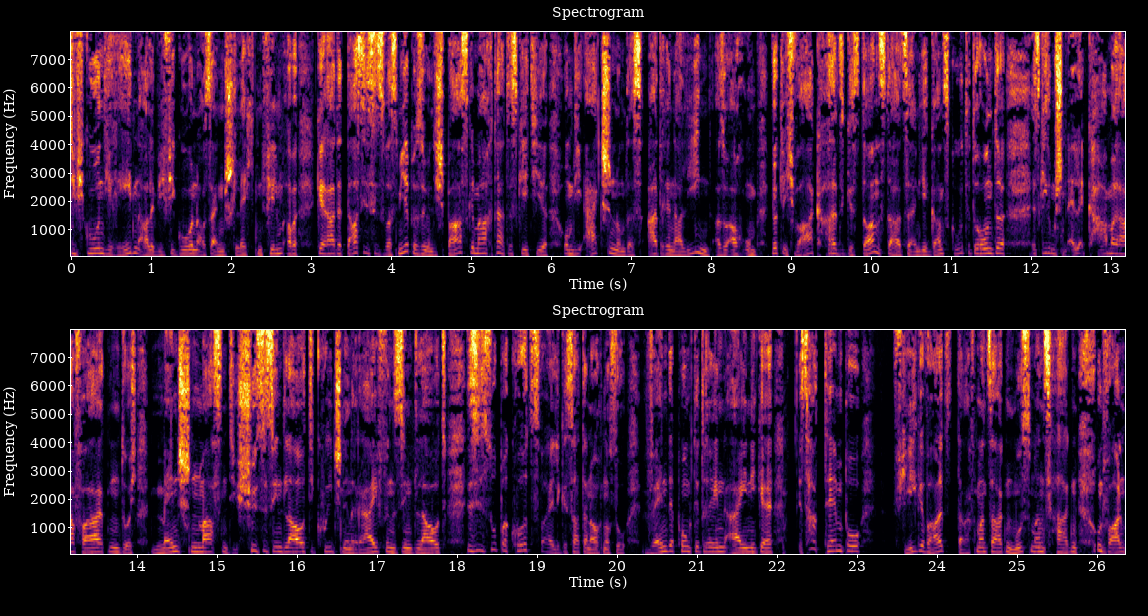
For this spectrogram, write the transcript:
die Figuren, die reden alle wie Figuren aus einem schlechten Film, aber gerade das ist es, was mir persönlich Spaß gemacht hat. Es geht hier um die Action, um das Adrenalin, also auch um wirklich waghalsige Stunts, da hat es einige ganz gute drunter. Es geht um schnelle Kamerafahrten durch Menschenmassen, die Schüsse sind laut, die quietschenden Reifen sind laut. Es ist super kurzweilig, es hat dann auch noch so Wendepunkte drin, einige. Es hat Tempo, viel Gewalt, darf man sagen, muss man sagen. Und vor allem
